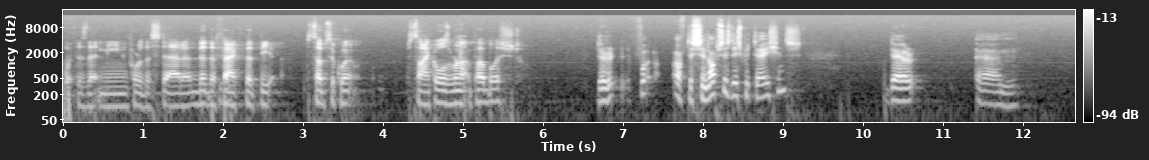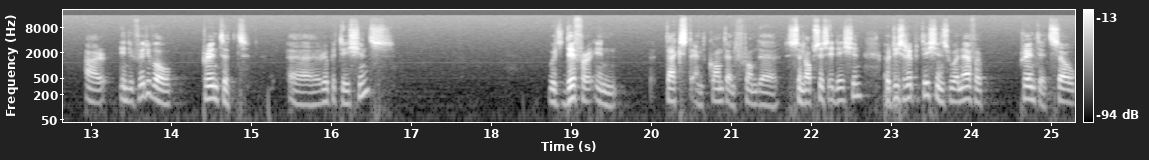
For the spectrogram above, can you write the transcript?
What does that mean for the data? The, the fact that the subsequent cycles were not published? The of the synopsis disputations, there um, are individual printed uh, repetitions which differ in text and content from the synopsis edition, but these repetitions were never printed. So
